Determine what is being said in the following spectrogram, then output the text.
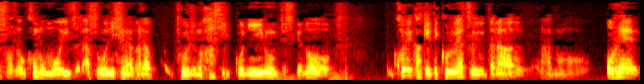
その子ももういづらそうにしながらプールの端っこにいるんですけど、声かけてくるやつ言ったら、あの、俺、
